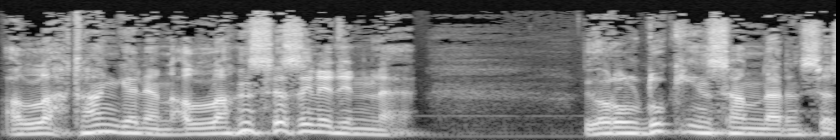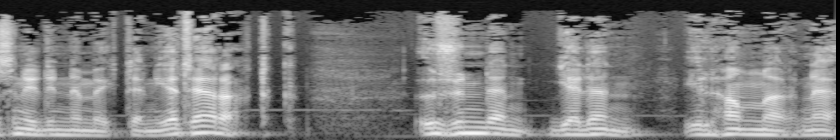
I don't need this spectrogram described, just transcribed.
Allah'tan gelen Allah'ın sesini dinle. Yorulduk insanların sesini dinlemekten. Yeter artık. Özünden gelen ilhamlar ne?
